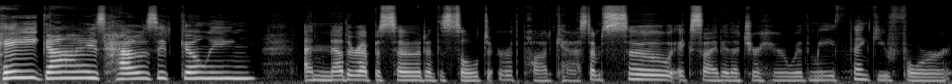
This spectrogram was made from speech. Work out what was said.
Hey guys, how's it going? Another episode of the Soul to Earth podcast. I'm so excited that you're here with me. Thank you for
